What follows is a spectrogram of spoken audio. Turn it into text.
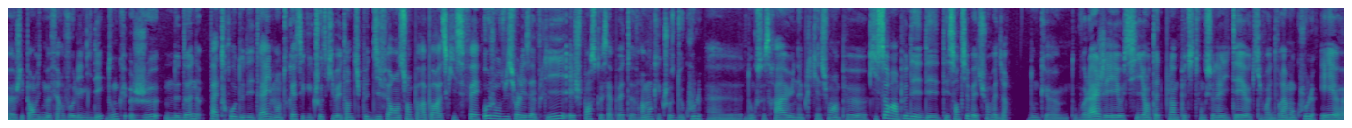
Euh, j'ai pas envie de me faire voler l'idée. Donc je ne donne pas trop de détails. Mais en tout cas, c'est quelque chose qui va être un petit peu différenciant par rapport à ce qui se fait aujourd'hui sur les applis. Et je pense que ça peut être vraiment quelque chose de cool. Euh, donc ce sera une application un peu qui sort un peu des sentiers battus, on va dire. Donc, euh, voilà, j'ai aussi en tête plein de petites fonctionnalités euh, qui vont être vraiment cool. Et, euh,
